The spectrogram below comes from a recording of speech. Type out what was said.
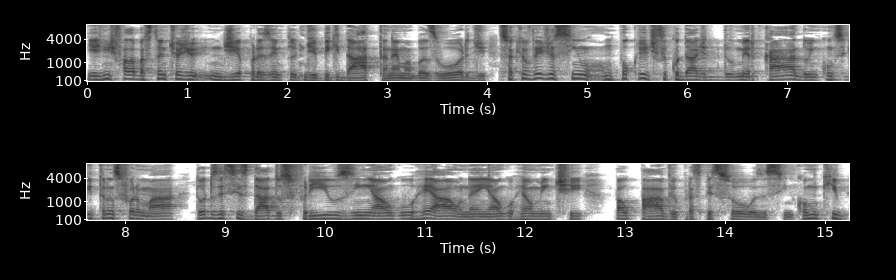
E a gente fala bastante hoje em dia, por exemplo, de Big Data, né? Uma buzzword. Só que eu vejo, assim, um pouco de dificuldade do mercado em conseguir transformar todos esses dados frios em algo real, né? Em algo realmente palpável para as pessoas, assim. Como que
